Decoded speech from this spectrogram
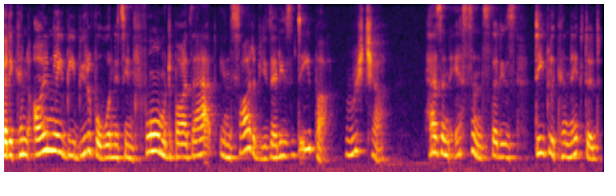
But it can only be beautiful when it's informed by that inside of you that is deeper, richer, has an essence that is deeply connected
